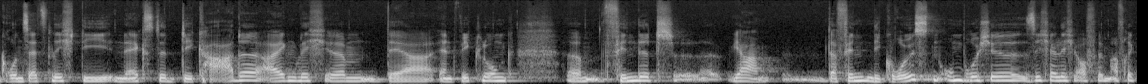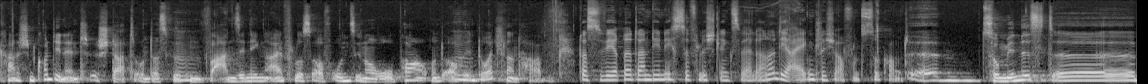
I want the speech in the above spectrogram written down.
grundsätzlich die nächste Dekade eigentlich ähm, der Entwicklung findet, äh, ja, da finden die größten Umbrüche sicherlich auf dem afrikanischen Kontinent statt. Und das wird mhm. einen wahnsinnigen Einfluss auf uns in Europa und auch mhm. in Deutschland haben. Das wäre dann die nächste Flüchtlingswelle, ne, die eigentlich auf uns zukommt. Ähm, zumindest äh,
